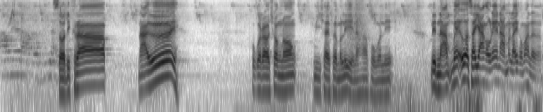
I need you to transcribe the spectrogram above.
สวัสดีครับนาเอ้ย พวกเราช่องน้องมีชัยแฟมิลี่นะครับผมวันนี้เล่นน้ำแม่เออสายยางออกแน่น้ำมันไหลเข้ามาแล้วนะ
